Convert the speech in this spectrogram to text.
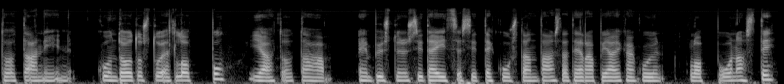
tota, niin, kuntoutustuet loppu ja tota, en pystynyt sitä itse sitten kustantamaan sitä terapiaa ikään kuin loppuun asti.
